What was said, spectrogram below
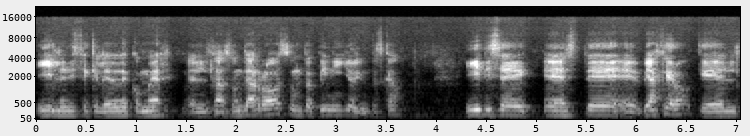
y le dice que le debe de comer el tazón de arroz, un pepinillo y un pescado. Y dice este eh, viajero que él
